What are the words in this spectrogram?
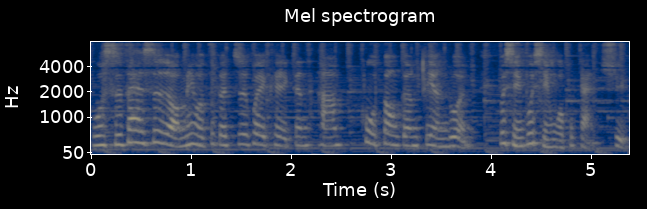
我实在是哦没有这个智慧可以跟他互动跟辩论。不行不行，我不敢去。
